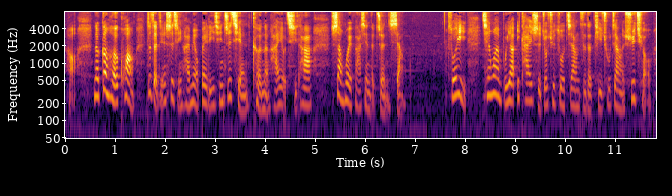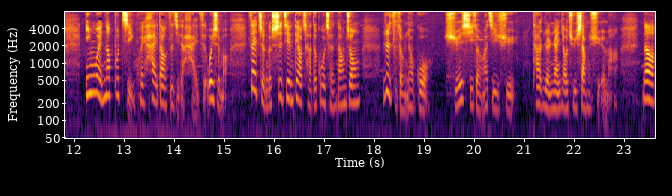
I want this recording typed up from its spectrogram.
好，那更何况这整件事情还没有被厘清之前，可能还有其他尚未发现的真相。所以，千万不要一开始就去做这样子的提出这样的需求，因为那不仅会害到自己的孩子。为什么？在整个事件调查的过程当中，日子总要过，学习总要继续，他仍然要去上学嘛。那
